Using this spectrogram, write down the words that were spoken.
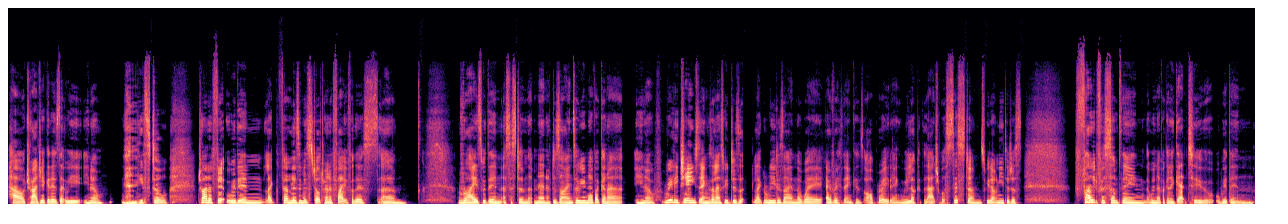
how tragic it is that we, you know, he's still trying to fit within like feminism is still trying to fight for this um, rise within a system that men have designed. So you're never gonna, you know, really change things unless we just like redesign the way everything is operating. We look at the actual systems. We don't need to just fight for something that we're never going to get to within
